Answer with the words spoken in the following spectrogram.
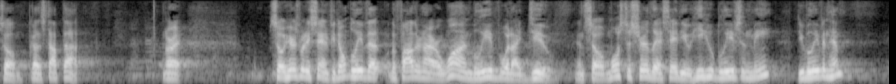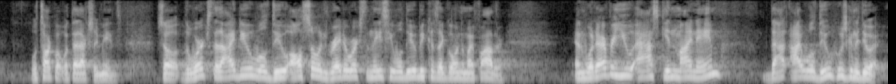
So, got to stop that. All right. So here's what he's saying. If you don't believe that the Father and I are one, believe what I do. And so, most assuredly, I say to you, he who believes in me, do you believe in him? We'll talk about what that actually means. So, the works that I do will do also, and greater works than these he will do because I go into my Father. And whatever you ask in my name, that I will do. Who's going to do it?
